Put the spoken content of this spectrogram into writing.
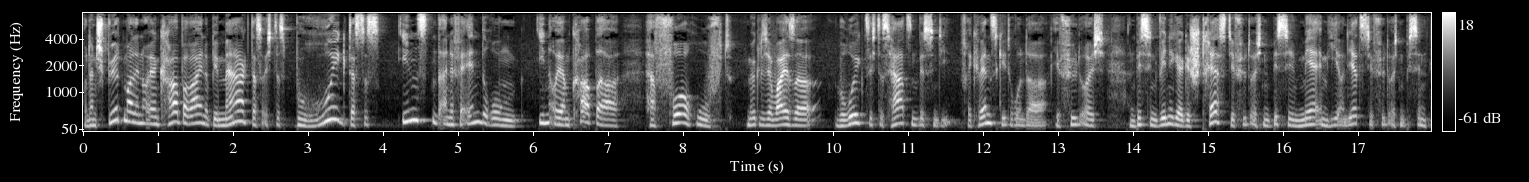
Und dann spürt mal in euren Körper rein, ob ihr merkt, dass euch das beruhigt, dass das instant eine Veränderung in eurem Körper hervorruft. Möglicherweise beruhigt sich das Herz ein bisschen, die Frequenz geht runter, ihr fühlt euch ein bisschen weniger gestresst, ihr fühlt euch ein bisschen mehr im Hier und Jetzt, ihr fühlt euch ein bisschen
